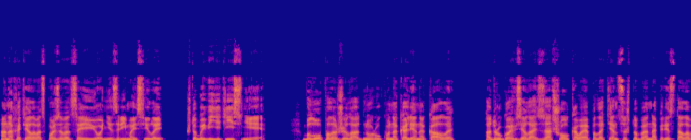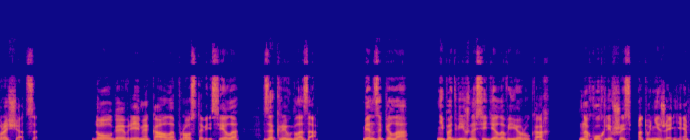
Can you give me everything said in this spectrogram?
Она хотела воспользоваться ее незримой силой, чтобы видеть яснее. Блу положила одну руку на колено Каллы, а другой взялась за шелковое полотенце, чтобы она перестала вращаться. Долгое время Калла просто висела, закрыв глаза. Бензопила неподвижно сидела в ее руках, нахохлившись от унижения.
